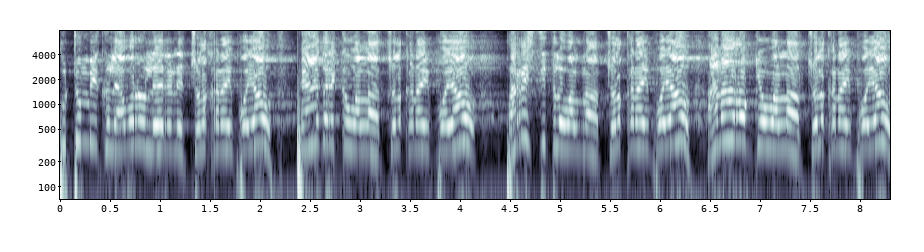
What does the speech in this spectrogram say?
కుటుంబీకులు ఎవరూ లేరని చులకనైపోయావు పేదరికం వల్ల చులకనైపోయావు పరిస్థితుల వలన చులకనైపోయావు అనారోగ్యం వల్ల చులకనైపోయావు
